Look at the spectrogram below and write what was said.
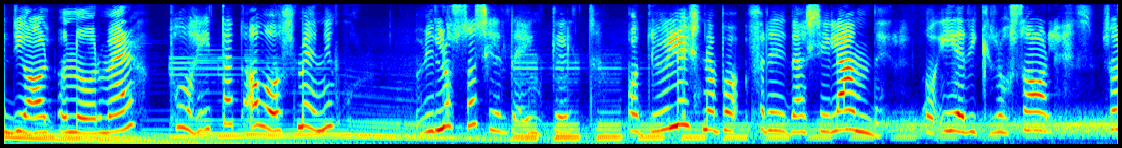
ideal och normer, påhittat av oss människor. Vi låtsas helt enkelt. Och du lyssnar på Frida Silander och Erik Rosales som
